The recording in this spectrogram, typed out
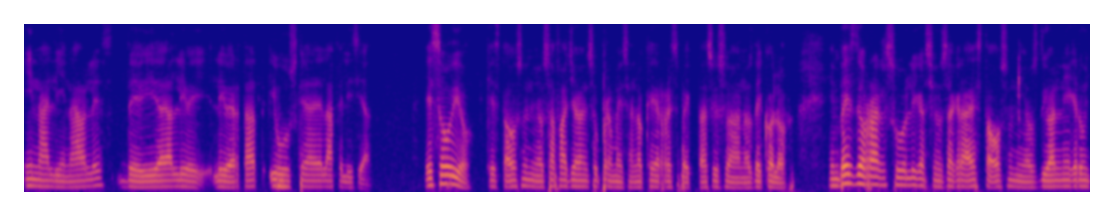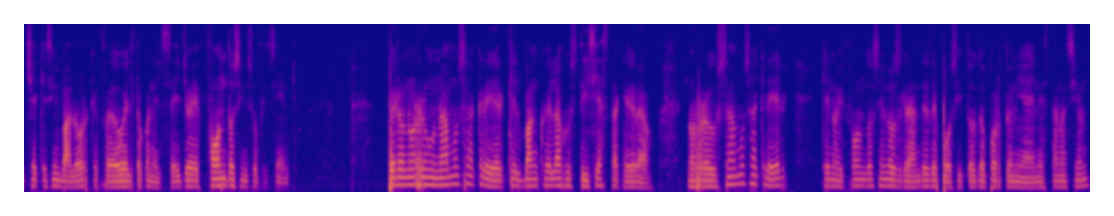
inalienables de vida, libertad y búsqueda de la felicidad. Es obvio que Estados Unidos ha fallado en su promesa en lo que respecta a sus ciudadanos de color. En vez de ahorrar su obligación sagrada, Estados Unidos dio al negro un cheque sin valor que fue devuelto con el sello de fondos insuficientes. Pero nos reunamos a creer que el Banco de la Justicia está quebrado. Nos rehusamos a creer que no hay fondos en los grandes depósitos de oportunidad en esta nación.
